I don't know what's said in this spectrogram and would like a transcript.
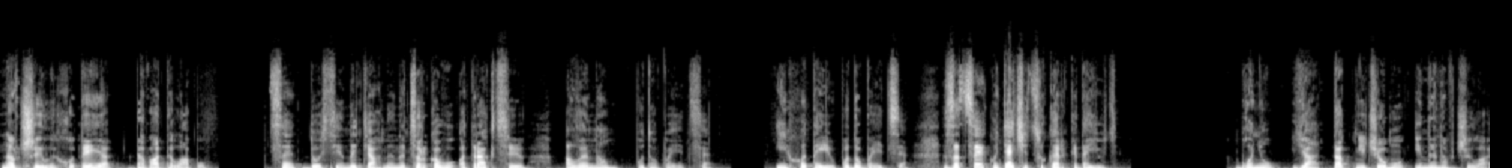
навчили Хотея давати лапу. Це досі не тягне на циркову атракцію, але нам подобається. І Хотею подобається. За це котячі цукерки дають. Боню я так нічому і не навчила.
